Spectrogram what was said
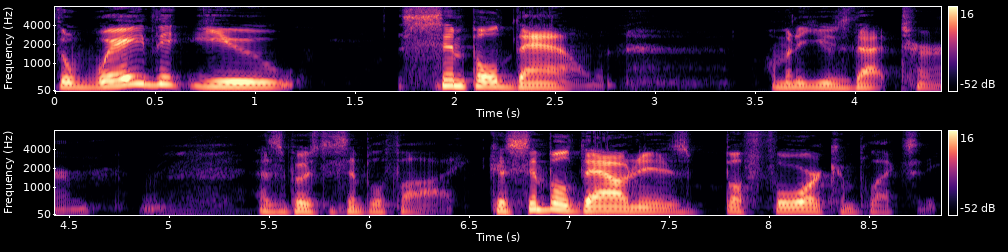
the way that you simple down i'm going to use that term as opposed to simplify because simple down is before complexity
